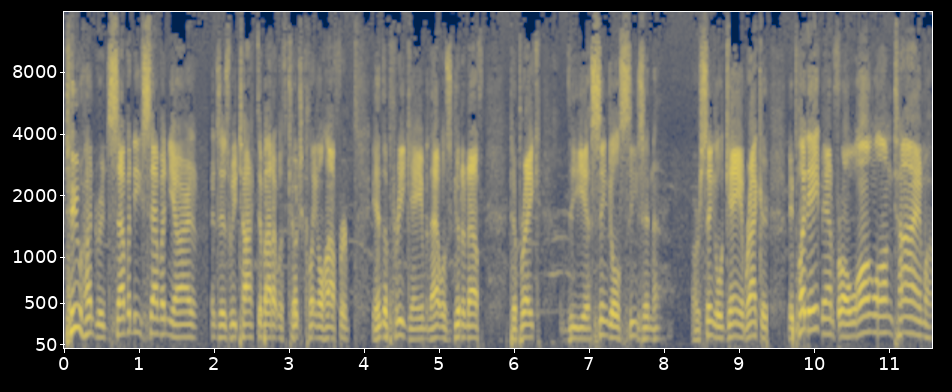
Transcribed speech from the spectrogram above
277 yards as we talked about it with Coach Klingelhofer in the pregame. That was good enough to break the uh, single season or single game record. They played eight man for a long, long time.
